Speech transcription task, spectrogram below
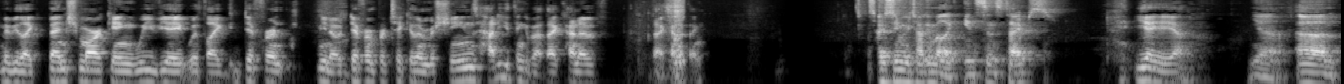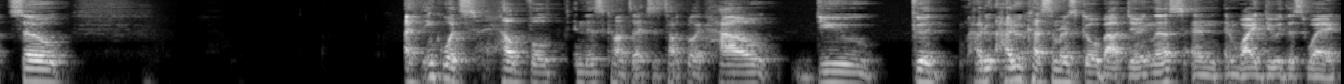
maybe like benchmarking Weaviate with like different, you know, different particular machines. How do you think about that kind of that kind of thing? So I assume you're talking about like instance types. Yeah, yeah, yeah. Yeah. Um, so I think what's helpful in this context is talk about like how do good how do how do customers go about doing this and and why do it this way?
